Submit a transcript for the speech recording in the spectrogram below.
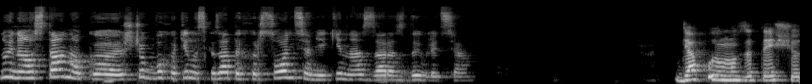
Ну і наостанок, е, що б ви хотіли сказати херсонцям, які нас зараз дивляться? Дякуємо за те, що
